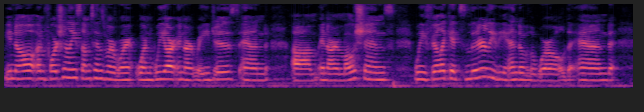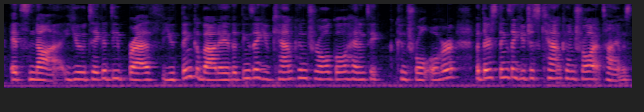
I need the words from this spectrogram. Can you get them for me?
you know, unfortunately, sometimes when we're when we are in our rages and um, in our emotions, we feel like it's literally the end of the world, and it's not. You take a deep breath, you think about it. The things that you can control, go ahead and take control over but there's things that you just can't control at times.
